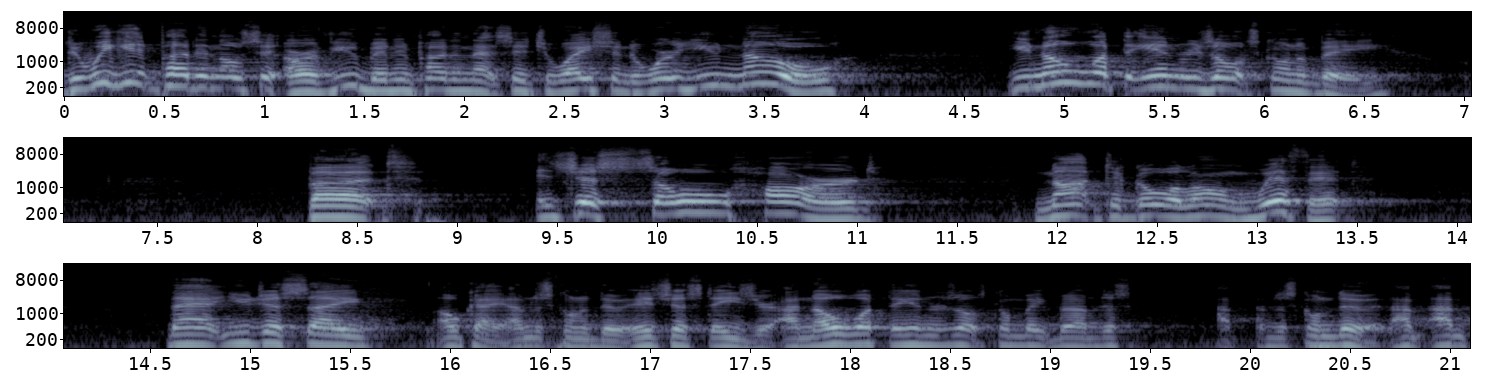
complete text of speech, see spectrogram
Do we get put in those, or have you been put in that situation to where you know, you know what the end result's going to be, but it's just so hard not to go along with it that you just say, okay, I'm just going to do it. It's just easier. I know what the end result's going to be, but I'm just, I'm just going to do it. I'm, I'm,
